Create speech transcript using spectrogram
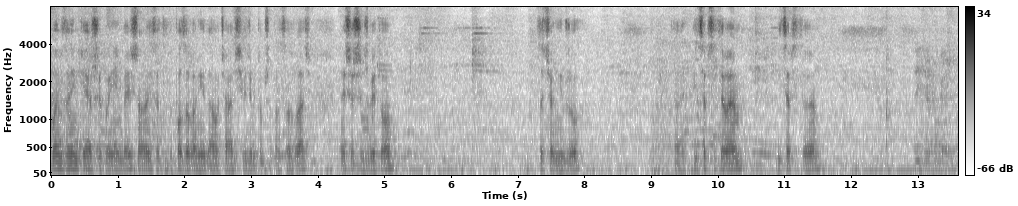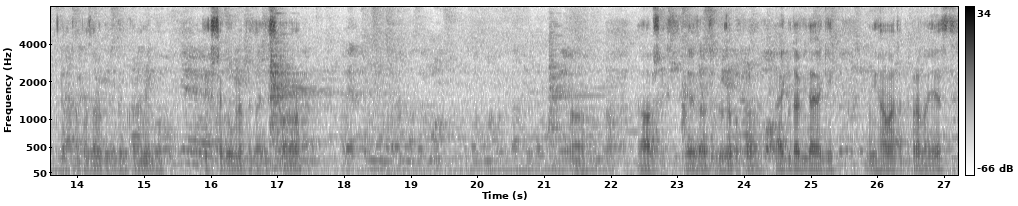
Moim zdaniem pierwszy powinien być, no ale niestety tu pozowanie nie dało ciała. Dzisiaj będziemy to przepracowywać. Jeszcze trzy grzbietu. Zaciągnij brzuch. Tak, bicepsy tyłem. Bicepsy tyłem. No, tam poza robię tego dokładnie, bo tych szczegółów na pewno jest sporo. O, dobrze, jest dobrze, dużo poprawa. Tak jak u Dawida, jak i u Michała, ta poprawa jest.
